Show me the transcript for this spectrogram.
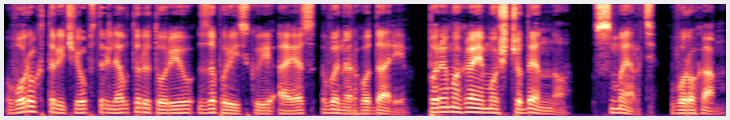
Ворог тричі обстріляв територію Запорізької АЕС в Енергодарі. Перемагаємо щоденно. Смерть ворогам.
